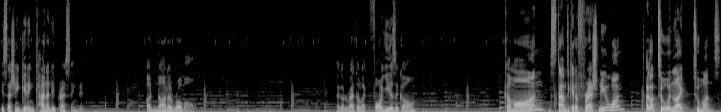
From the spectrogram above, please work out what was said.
It's actually getting kind of depressing, dude. Another robo. I got Rattle like four years ago. Come on. It's time to get a fresh new one. I got two in like two months.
